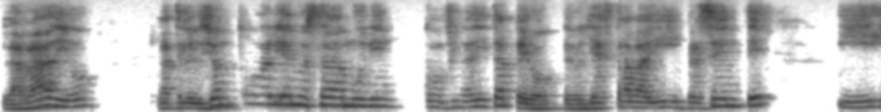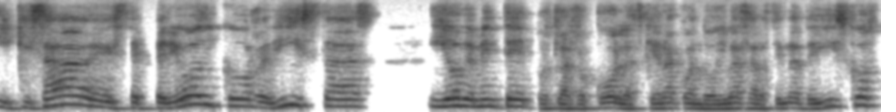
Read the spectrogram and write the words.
la radio, la televisión todavía no estaba muy bien confinadita, pero, pero ya estaba ahí presente, y, quizá este, periódicos, revistas, y obviamente pues las rocolas, que era cuando ibas a las tiendas de discos,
